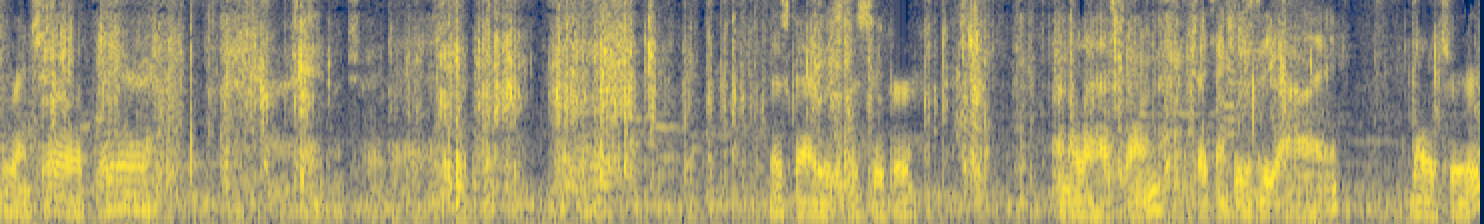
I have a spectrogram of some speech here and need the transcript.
The Ranchero up there. This guy was the super. And the last one, which I think is the eye. Vulture.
